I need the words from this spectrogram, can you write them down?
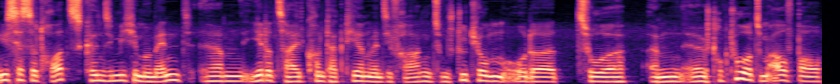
Nichtsdestotrotz können Sie mich im Moment ähm, jederzeit kontaktieren, wenn Sie Fragen zum Studium oder zur ähm, äh, Struktur, zum Aufbau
